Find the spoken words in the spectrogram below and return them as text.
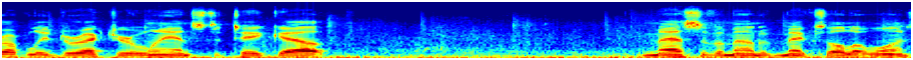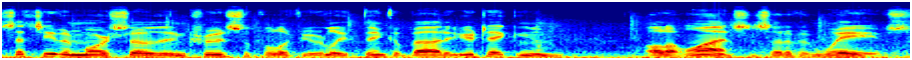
properly direct your lance to take out a massive amount of mechs all at once. That's even more so than Crucible if you really think about it. You're taking them all at once instead of in waves.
